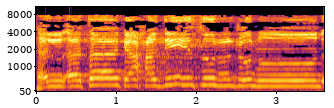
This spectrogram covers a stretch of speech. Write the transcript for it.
هل أتاك حديث الجنود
